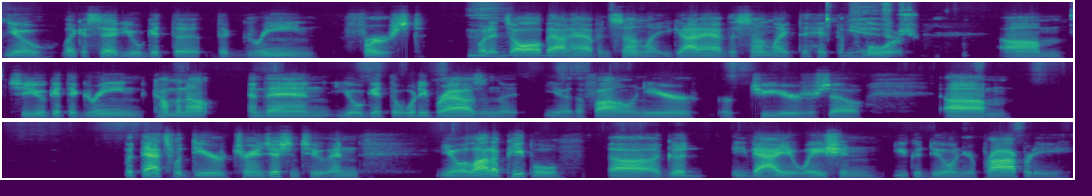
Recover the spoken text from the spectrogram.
you know, like I said, you'll get the the green first, but it's Mhm. all about having sunlight. You got to have the sunlight to hit the Yeah, floor. sure. Um, so you'll get the green coming up, and then you'll get the woody browse in the you know the following year or two years or so. Um, but that's what deer transition to, and you know a lot of people uh, a good evaluation you could do on your property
